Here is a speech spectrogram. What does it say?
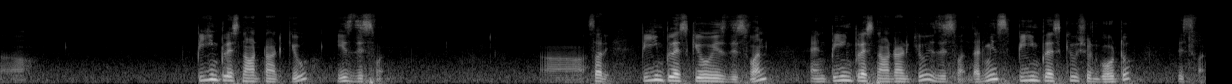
uh, p implies not not q is this one. Uh, sorry p implies q is this one and p implies not not q is this one. That means p implies q should go to this one.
